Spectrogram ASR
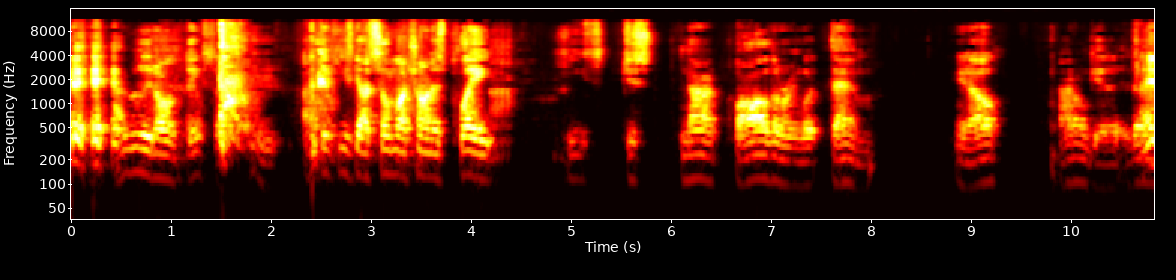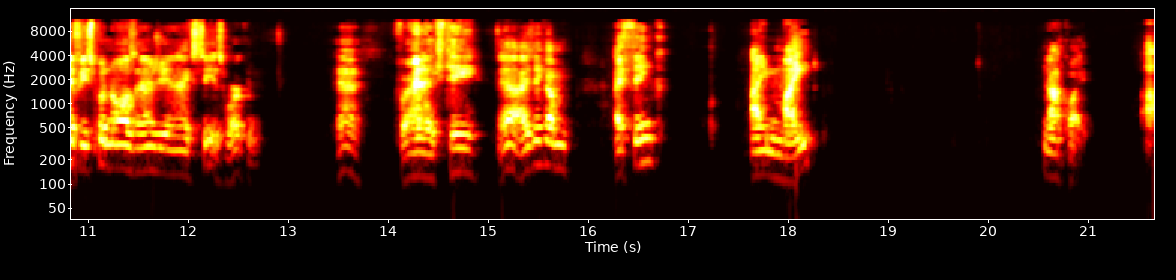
I really don't think so. I think he's got so much on his plate, he's just not bothering with them. You know? I don't get it. hey, if he's putting all his energy in NXT, it's working. yeah. For NXT, Yeah, I think I'm. I think I might. Not quite. Uh,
